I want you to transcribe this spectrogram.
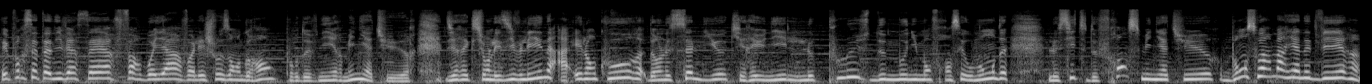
Et pour cet anniversaire, Fort Boyard voit les choses en grand pour devenir miniature. Direction les Yvelines, à Elancourt, dans le seul lieu qui réunit le plus de monuments français au monde, le site de France Miniature. Bonsoir Marianne Edvire.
